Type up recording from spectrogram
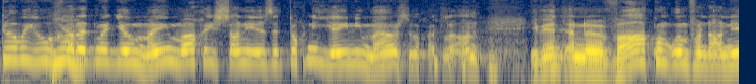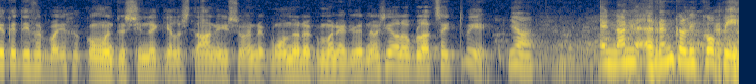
Toby, hoe Ja. gaan dit met jou? My maggie Sannie, is dit tog nie jy nie, maar so gaan hulle aan. Jy weet en uh, waar kom oom vandaan? Nee, ek het hier verbygekom en toe sien ek julle staan hier so en ek wonder ek maar net, jy weet, nou is jy al op bladsy 2. Ja. En dan rinkel die koppie.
